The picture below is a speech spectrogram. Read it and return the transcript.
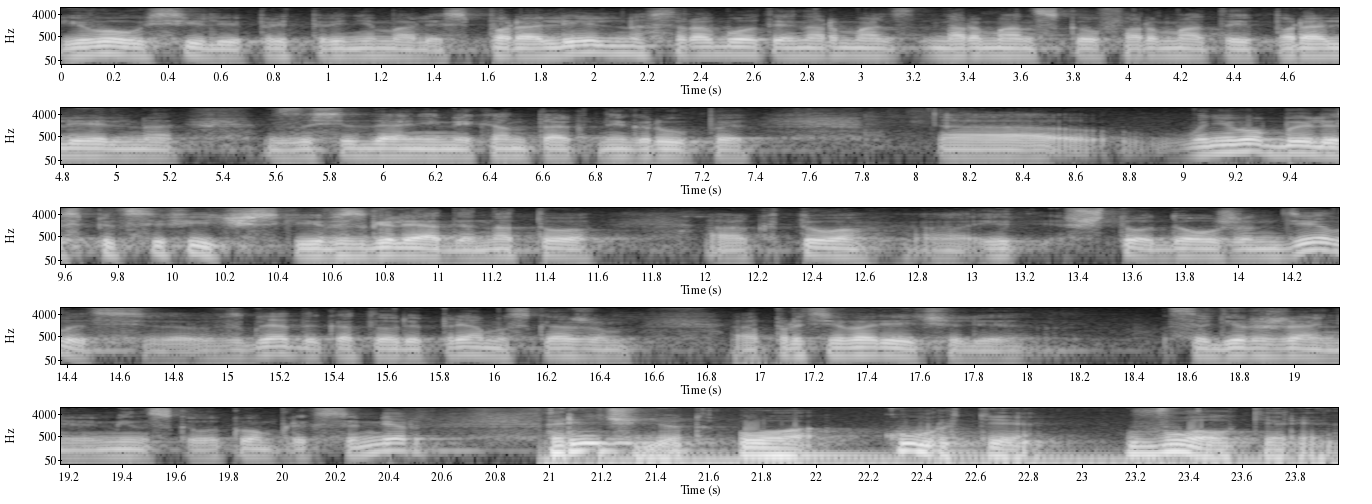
Его усилия предпринимались параллельно с работой нормандского формата и параллельно с заседаниями контактной группы. У него были специфические взгляды на то, кто и что должен делать, взгляды, которые, прямо скажем, противоречили содержанию Минского комплекса мер. Речь идет о Курте Волкере.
